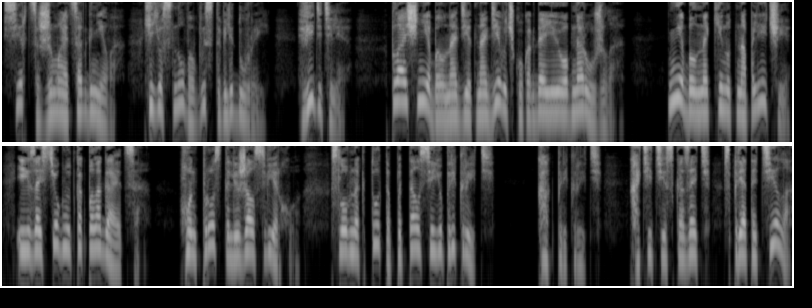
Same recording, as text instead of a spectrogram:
Сердце сжимается от гнева. Ее снова выставили дурой. «Видите ли, плащ не был надет на девочку, когда я ее обнаружила. Не был накинут на плечи и застегнут, как полагается. Он просто лежал сверху, словно кто-то пытался ее прикрыть. Как прикрыть? Хотите сказать, спрятать тело?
